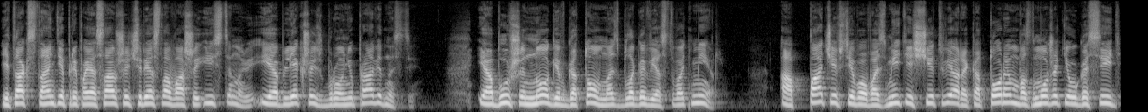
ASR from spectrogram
Итак, станьте припоясавши чресла вашей истинную и облегшись в броню праведности, и обувши ноги в готовность благовествовать мир а паче всего возьмите щит веры, которым возможете угасить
